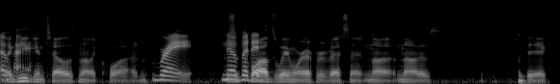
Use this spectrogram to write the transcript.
Like you can tell it's not a quad. Right. No, a but it, quad's way more effervescent, not not as thick.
